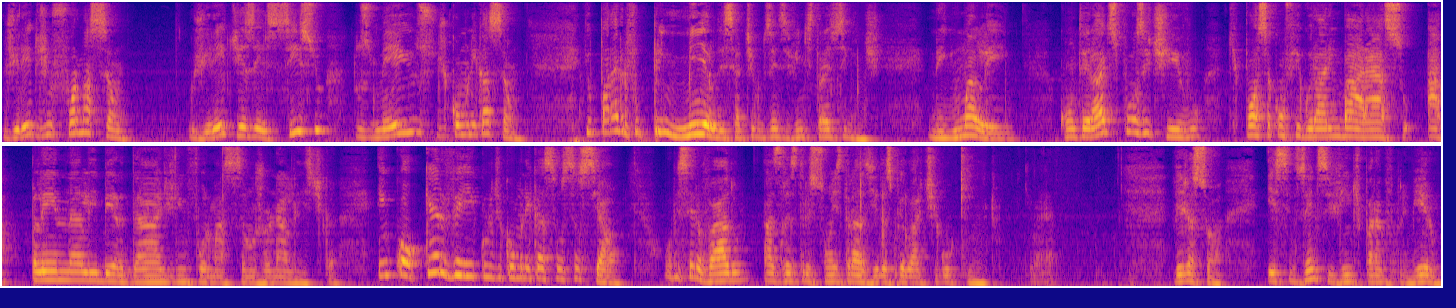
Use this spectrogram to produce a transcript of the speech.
o direito de informação, o direito de exercício dos meios de comunicação. E o parágrafo 1 desse artigo 220 traz o seguinte: nenhuma lei conterá dispositivo que possa configurar embaraço à plena liberdade de informação jornalística em qualquer veículo de comunicação social observado as restrições trazidas pelo artigo 5 Veja só, esse 220, parágrafo 1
